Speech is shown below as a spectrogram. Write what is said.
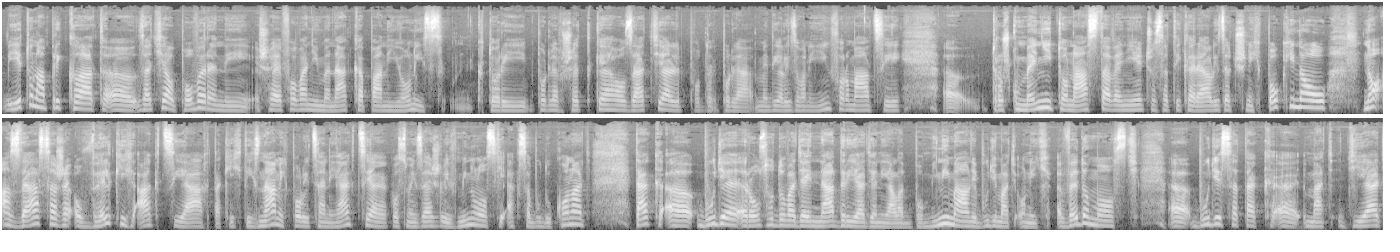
je tu napríklad eh, zatiaľ poverený šéfovaním NAKA pán Jonis, ktorý podľa všetkého zatiaľ, podľa medializovaných informácií, eh, trošku mení to nastavenie, čo sa týka realizačných pokynov. No a zdá sa, že o veľkých akciách, takých tých známych policajných akciách, ako sme ich zažili v minulosti, ak sa budú konať, tak e, bude rozhodovať aj nadriadený, alebo minimálne bude mať o nich vedomosť, e, bude sa tak e, mať diať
